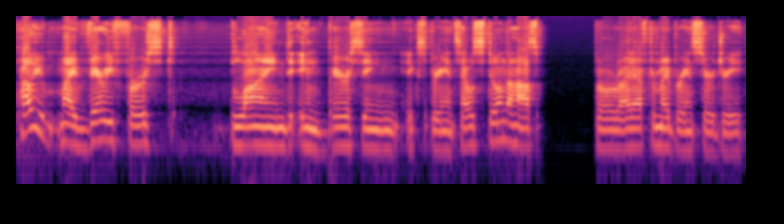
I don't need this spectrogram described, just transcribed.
probably my very first blind, embarrassing experience. I was still in the hospital right after my brain surgery,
